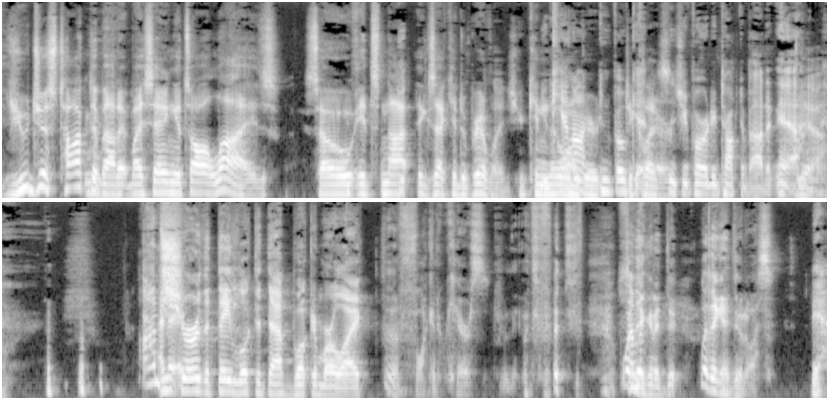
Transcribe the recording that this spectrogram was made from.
you just talked about it by saying it's all lies, so it's not executive privilege. You can You no cannot longer invoke declare. it since you've already talked about it. Yeah. yeah, I'm And it- sure that they looked at that book and were like, "Ugh, fucking who cares? what are they going to do? What are they going to do to us? Yeah.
